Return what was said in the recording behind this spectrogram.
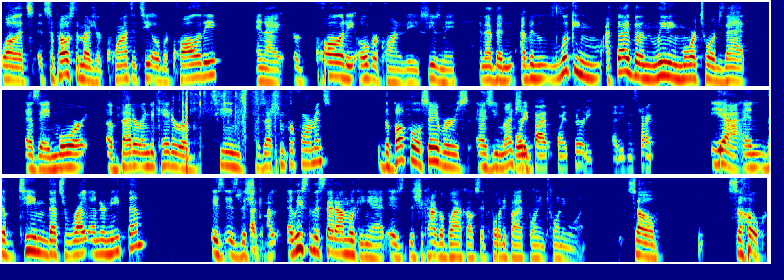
well it's it's supposed to measure quantity over quality and I or quality over quantity, excuse me. And I've been I've been looking I feel like I've been leaning more towards that as a more a better indicator of teams possession performance. The Buffalo Sabres, as you mentioned, Forty-five point thirty at even strength. Yeah, and the team that's right underneath them is is the Chicago. At least in the stat I'm looking at is the Chicago Blackhawks at 45.21. So, so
